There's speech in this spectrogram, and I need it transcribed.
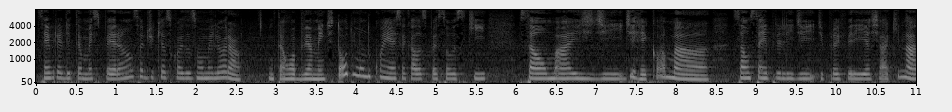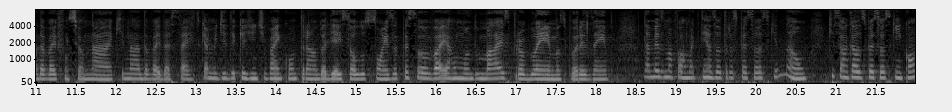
sempre ele ter uma esperança de que as coisas vão melhorar. Então, obviamente, todo mundo conhece aquelas pessoas que são mais de, de reclamar, são sempre ali de, de preferir achar que nada vai funcionar, que nada vai dar certo, que à medida que a gente vai encontrando ali as soluções, a pessoa vai arrumando mais problemas, por exemplo. Da mesma forma que tem as outras pessoas que não, que são aquelas pessoas que encontram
